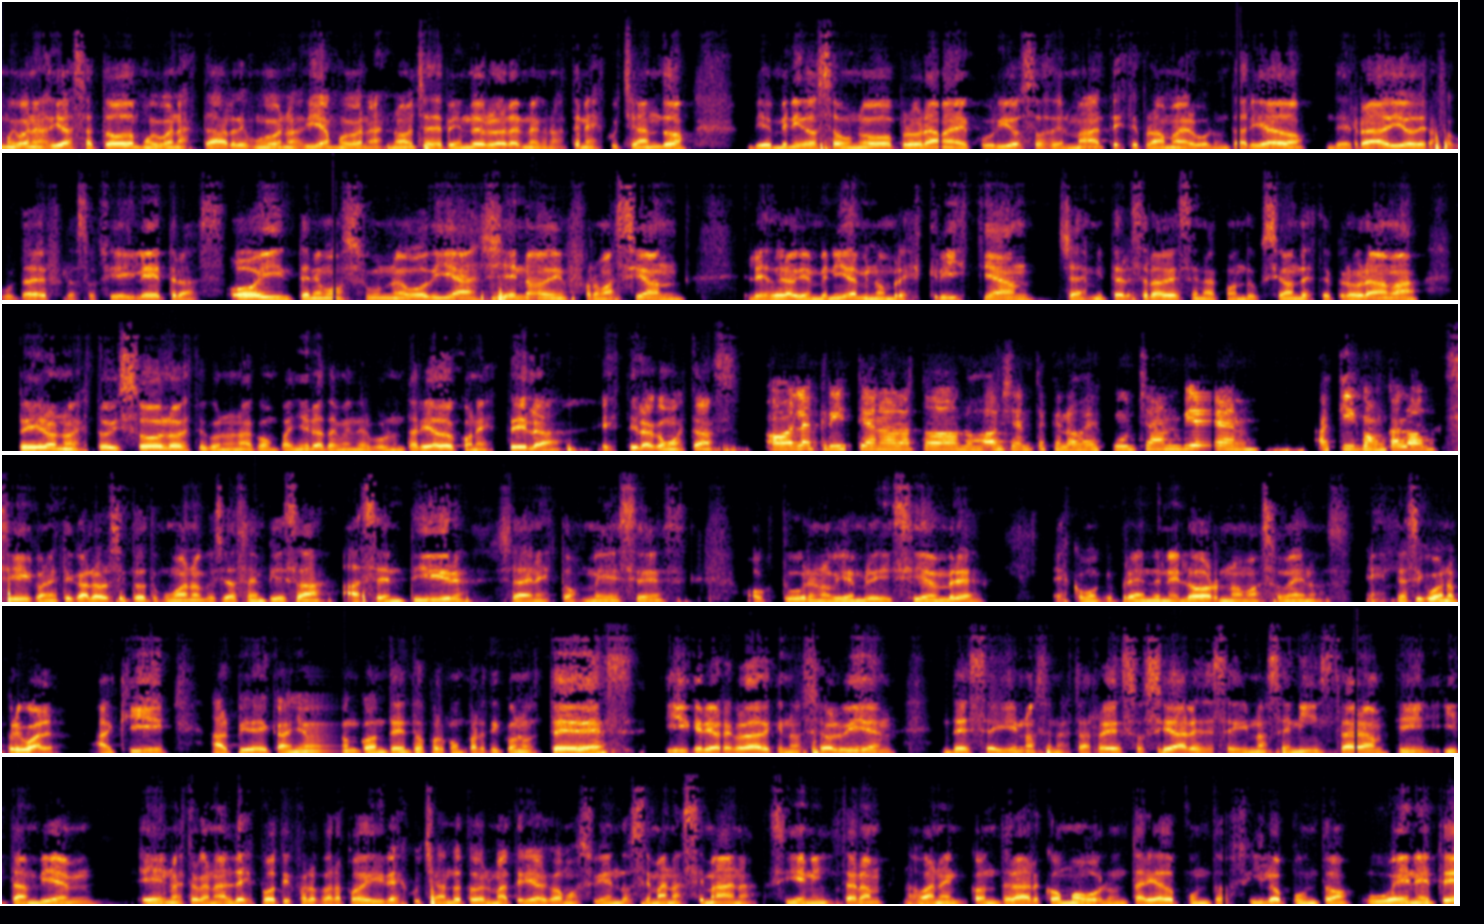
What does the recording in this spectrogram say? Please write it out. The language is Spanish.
Muy buenos días a todos, muy buenas tardes, muy buenos días, muy buenas noches, dependiendo del horario en que nos estén escuchando. Bienvenidos a un nuevo programa de Curiosos del Mate, este programa del voluntariado de radio de la Facultad de Filosofía y Letras. Hoy tenemos un nuevo día lleno de información. Les doy la bienvenida, mi nombre es Cristian, ya es mi tercera vez en la conducción de este programa, pero no estoy solo, estoy con una compañera también del voluntariado, con Estela. Estela, ¿cómo estás? Hola Cristian, hola a todos los oyentes que nos escuchan. Bien, aquí con calor. Sí, con este calorcito tucumano que ya se empieza a sentir ya en estos meses, octubre, noviembre diciembre. Es como que prenden el horno más o menos. Este, así que bueno, pero igual, aquí al pie del cañón, contentos por compartir con ustedes y quería recordar que no se olviden de seguirnos en nuestras redes sociales, de seguirnos en Instagram y también en nuestro canal de Spotify para poder ir escuchando todo el material que vamos subiendo semana a semana. Sí, en Instagram nos van a encontrar como voluntariado.filo.unt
